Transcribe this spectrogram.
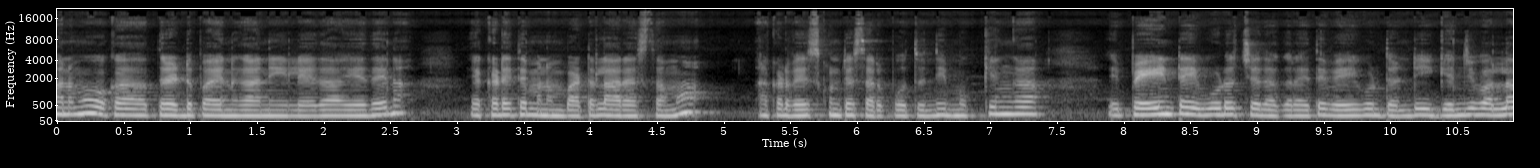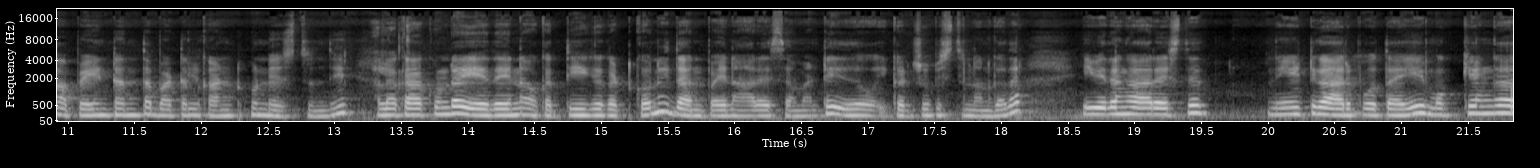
మనము ఒక థ్రెడ్ పైన కానీ లేదా ఏదైనా ఎక్కడైతే మనం బట్టలు ఆరేస్తామో అక్కడ వేసుకుంటే సరిపోతుంది. ముఖ్యంగా ఈ పెయింట్ అవి ఊడొచ్చే దగ్గర అయితే వేయకూడదండి. ఈ గంజి వల్ల ఆ పెయింట్ అంతా బట్టలకు అంటుకుండేస్తుంది అలా కాకుండా ఏదైనా ఒక తీగ కట్టుకొని దానిపైన ఆరేసామంటే ఇదో ఇక్కడ చూపిస్తున్నాను కదా ఈ విధంగా ఆరేస్తే నీట్గా ఆరిపోతాయి. ముఖ్యంగా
